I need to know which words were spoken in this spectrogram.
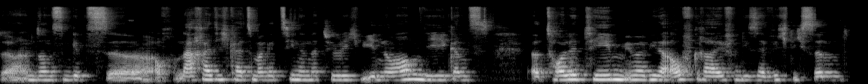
Äh, ansonsten gibt's äh, auch Nachhaltigkeitsmagazine natürlich wie enorm, die ganz tolle Themen immer wieder aufgreifen, die sehr wichtig sind.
